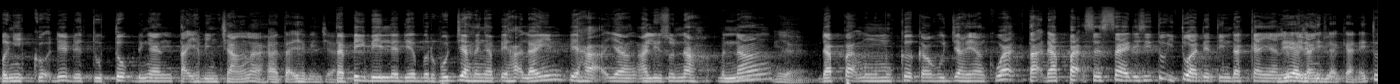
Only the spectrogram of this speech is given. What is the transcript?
pengikut dia dia tutup dengan tak payah bincang lah. Ha, tak payah bincang. Tapi bila dia berhujah dengan pihak lain, pihak yang ahli sunnah menang, yeah. dapat mengemukakan hujah yang kuat, tak dapat selesai di situ, itu ada tindakan yang dia lebih ada lanjut. tindakan. Itu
